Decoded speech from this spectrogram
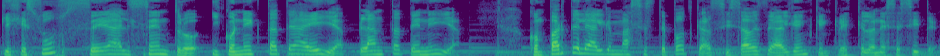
Que Jesús sea el centro y conéctate a ella, plántate en ella. Compártele a alguien más este podcast si sabes de alguien que crees que lo necesite.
